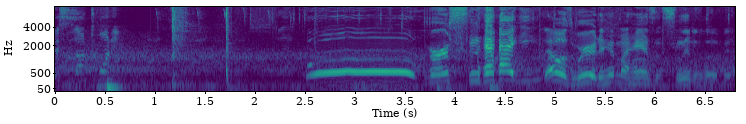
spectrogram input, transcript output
This is on 20. Ooh, verse snaggy. That was weird. It hit my hands and slid a little bit.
